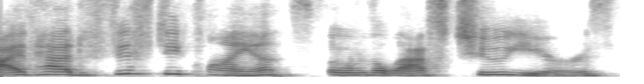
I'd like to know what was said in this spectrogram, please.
I've had 50 clients over the last two years,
